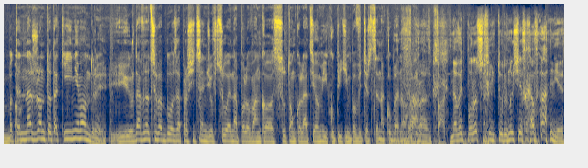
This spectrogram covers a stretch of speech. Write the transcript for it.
Bo ten nasz rząd to taki niemądry. Już dawno trzeba było zaprosić sędziów CUE na polowanko z sutą kolacją i kupić im po wycieczce na Kubę. No. Tak. Fakt. Nawet po rocznym turnusie w Hawanie.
